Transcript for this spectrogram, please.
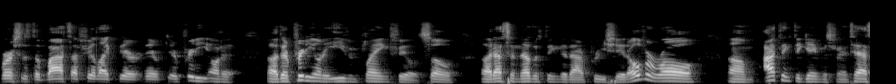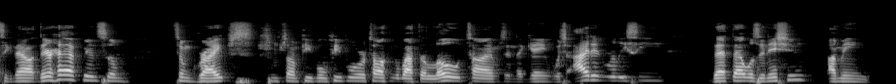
versus the bots, I feel like they're they're they're pretty on a uh, they're pretty on an even playing field. So uh, that's another thing that I appreciate. Overall, Um, I think the game is fantastic. Now there have been some some gripes from some people. People were talking about the load times in the game, which I didn't really see that that was an issue. I mean,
